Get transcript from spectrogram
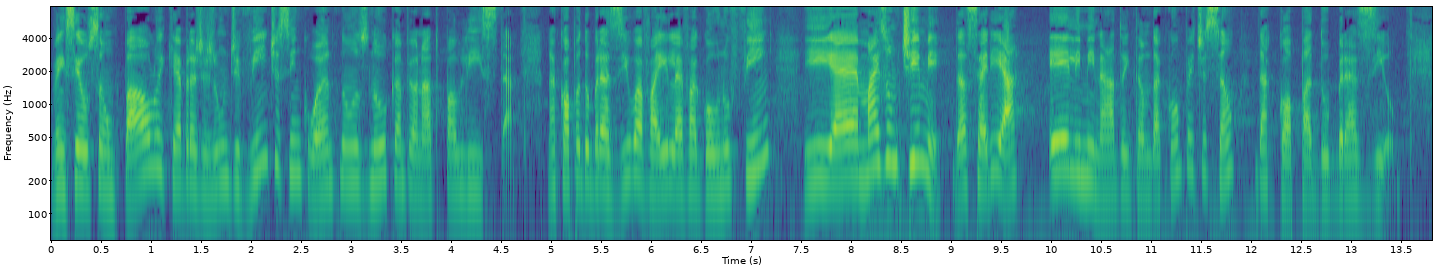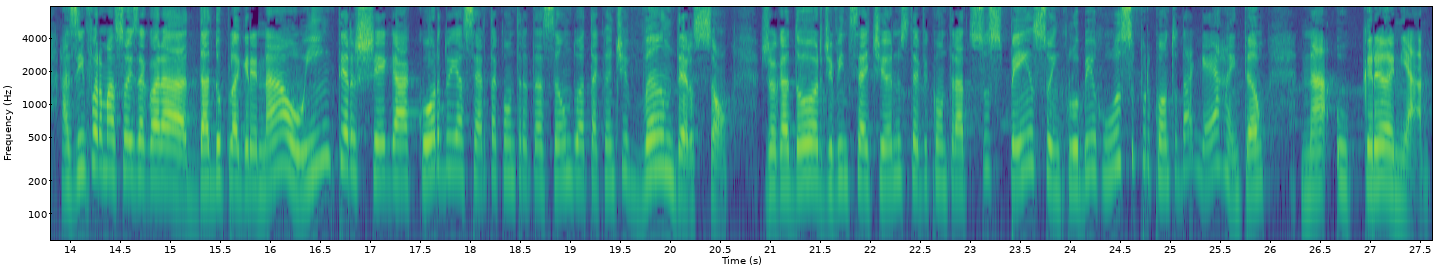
venceu o São Paulo e quebra jejum de 25 anos no Campeonato Paulista. Na Copa do Brasil, Havaí leva gol no fim e é mais um time da Série A eliminado então da competição da Copa do Brasil. As informações agora da dupla Grenal, Inter chega a acordo e acerta a contratação do atacante Wanderson. Jogador de 27 anos teve contrato suspenso em clube russo por conta da guerra, então, na Ucrânia.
